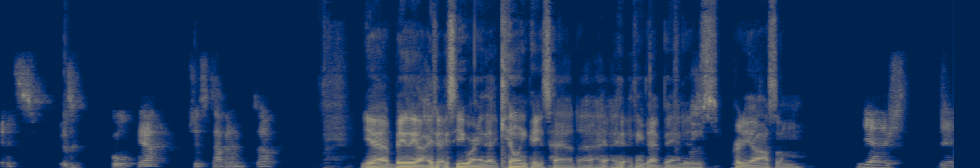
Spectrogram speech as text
it's it's cool, yeah, just happening. So Yeah, Bailey, I, I see you wearing that Killing Pace hat. I, I, I think that band is pretty awesome. Yeah, they're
